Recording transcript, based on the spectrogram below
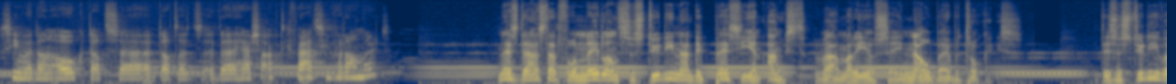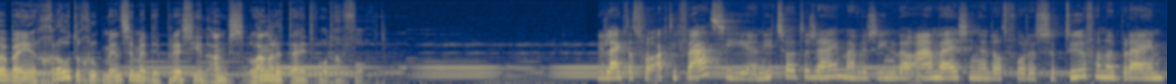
zien we dan ook dat, ze, dat het, de hersenactivatie verandert. NESDA staat voor Nederlandse Studie naar Depressie en Angst, waar Marie-José nauw bij betrokken is. Het is een studie waarbij een grote groep mensen met depressie en angst langere tijd wordt gevolgd. Nu lijkt dat voor activatie eh, niet zo te zijn, maar we zien wel aanwijzingen dat voor de structuur van het brein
